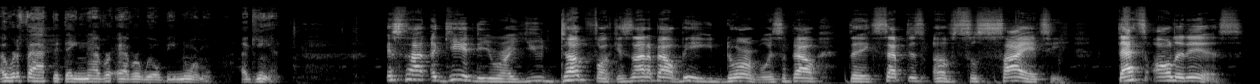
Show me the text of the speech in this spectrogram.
over the fact that they never ever will be normal again. It's not again, D-Roy, you dumb fuck. It's not about being normal. It's about the acceptance of society. That's all it is.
